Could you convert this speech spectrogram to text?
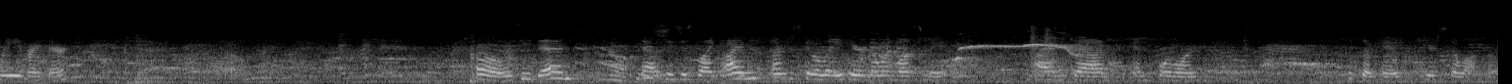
wave right there. So. Oh, is he dead? No. No, he's just like, I'm I'm just gonna lay here, no one loves me. I am sad and forlorn. It's okay, you're still awesome.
